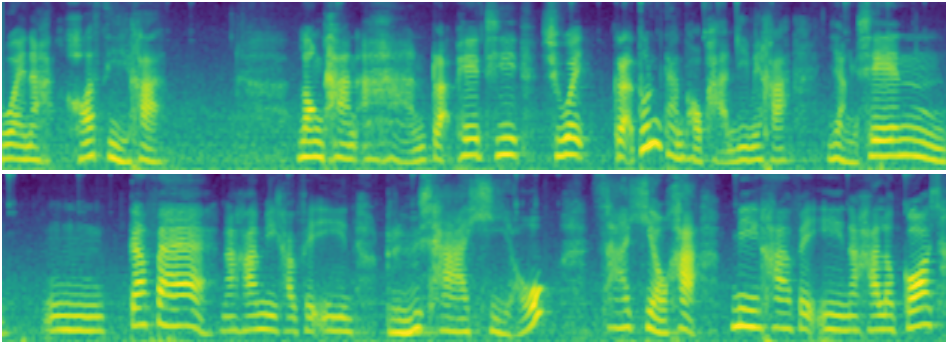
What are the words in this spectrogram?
ด้วยนะคะ ข้อ 4 ค่ะ ลองทานอาหารประเภทที่ช่วยกระตุ้นการเผาผลาญดีไหมคะ อย่างเช่น กาแฟนะคะมีคาเฟอีน หรือชาเขียว ชาเขียวค่ะ มีคาเฟอีนนะคะ แล้วก็ช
